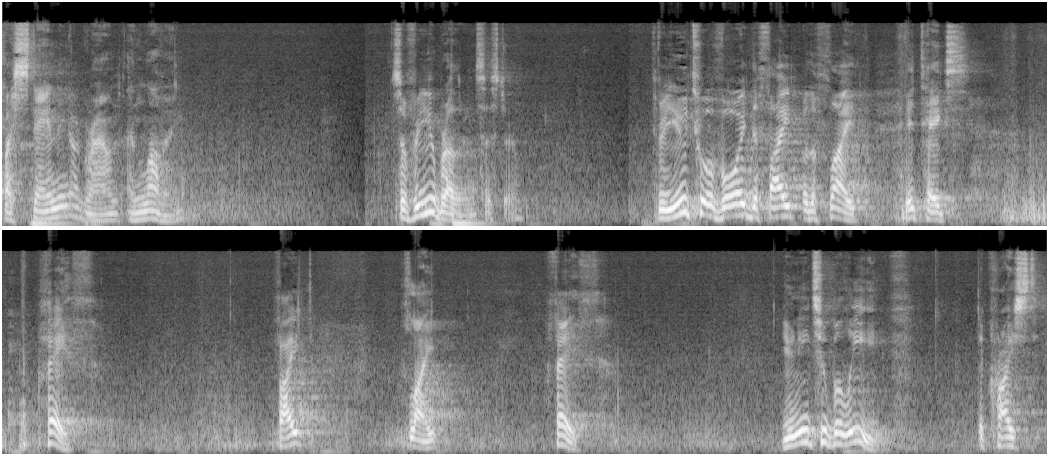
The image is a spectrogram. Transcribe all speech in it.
by standing our ground and loving. So, for you, brother and sister, for you to avoid the fight or the flight, it takes faith. Fight, flight, faith. You need to believe that Christ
